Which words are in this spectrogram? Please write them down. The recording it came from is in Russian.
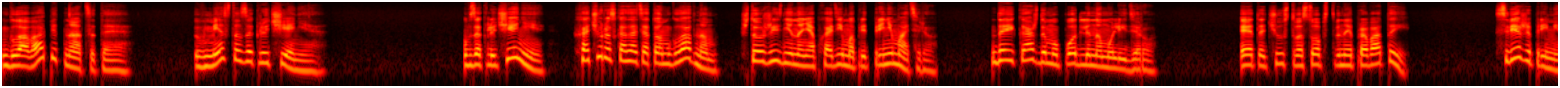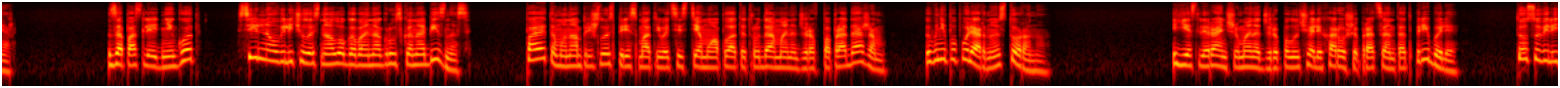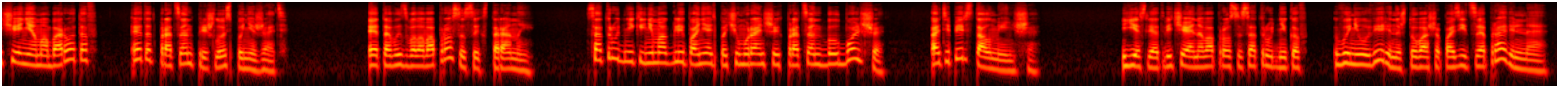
Глава 15. Вместо заключения. В заключении хочу рассказать о том главном, что жизненно необходимо предпринимателю, да и каждому подлинному лидеру. Это чувство собственной правоты. Свежий пример. За последний год сильно увеличилась налоговая нагрузка на бизнес, поэтому нам пришлось пересматривать систему оплаты труда менеджеров по продажам в непопулярную сторону. Если раньше менеджеры получали хороший процент от прибыли, то с увеличением оборотов этот процент пришлось понижать. Это вызвало вопросы с их стороны. Сотрудники не могли понять, почему раньше их процент был больше, а теперь стал меньше. Если, отвечая на вопросы сотрудников, вы не уверены, что ваша позиция правильная,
